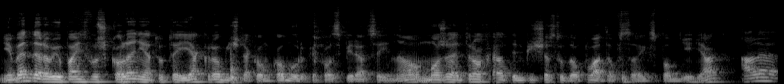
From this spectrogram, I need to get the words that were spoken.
Nie będę robił Państwu szkolenia tutaj, jak robić taką komórkę konspiracyjną. Może trochę o tym piszę Sudopłatów w swoich wspomnieniach, ale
